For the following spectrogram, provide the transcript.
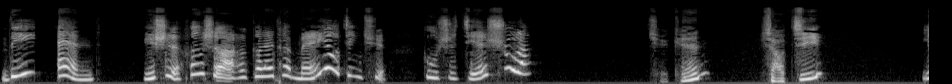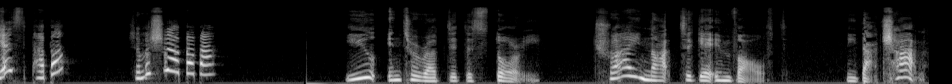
The end. 于是亨舍尔和格莱特没有进去，故事结束了。 ，chicken，小鸡 Yes, Papa. 什么事啊，爸爸？ ，you interrupted the story. Try not to get involved. 你打岔了，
